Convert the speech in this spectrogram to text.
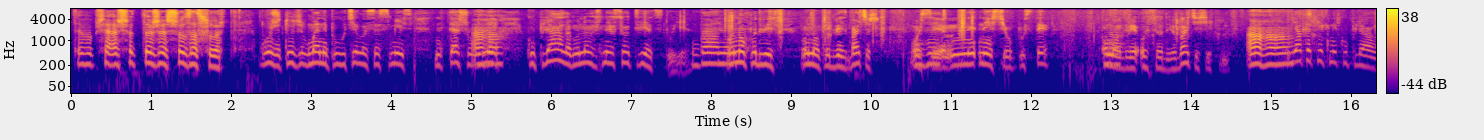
Це взагалі, а що, теж, що за сорт? Боже, тут у мене вийшла смесь. Не те, що вони Ага. купляли, воно ж не соответствує. Да, не... Воно подивись, воно подивись, бачиш? Ось ни- нижче опусти. Воно Да. дві, ось сюди, бачиш які? Ага. Я таких не купляла.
